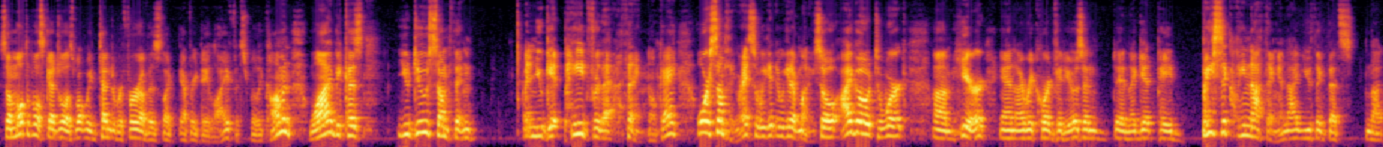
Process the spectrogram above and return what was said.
So a multiple schedule is what we tend to refer of as like everyday life. It's really common. Why? Because you do something and you get paid for that thing, okay? Or something, right? So we get we get have money. So I go to work um, here and I record videos and and I get paid basically nothing. And I, you think that's not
